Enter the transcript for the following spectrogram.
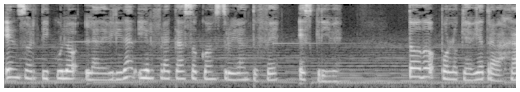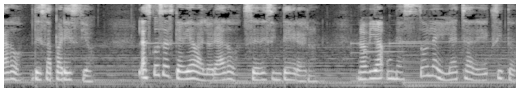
en su artículo La debilidad y el fracaso construirán tu fe, escribe, Todo por lo que había trabajado desapareció las cosas que había valorado se desintegraron. No había una sola hilacha de éxito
